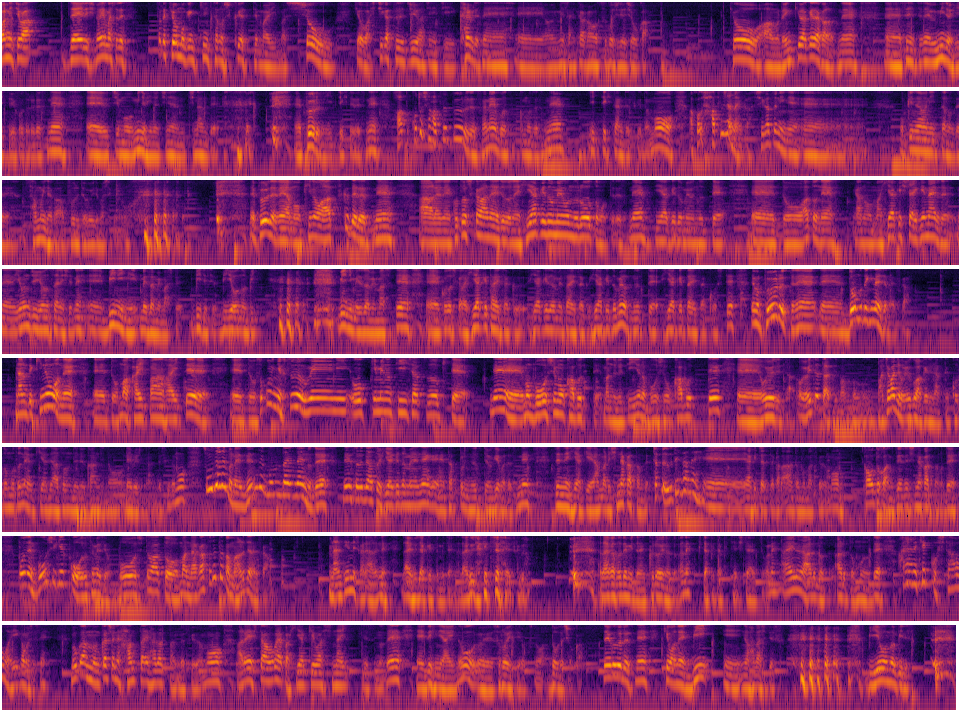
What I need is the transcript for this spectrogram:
こんにちは。税理士の山下です。さて今日も元気に楽しくやってまいりましょう。今日は7月18日火曜日ですね。えー、皆さんいかがお過ごしでしょうか。今日はあの連休明けだからですね、えー先日ね、海の日ということでですね、えーうちも海の日のちなんちなんで、えープールに行ってきてですね、は今年初プールですかね、僕もですね、行ってきたんですけども、あ、これ初じゃないか、4月にね、えー沖縄に行ったので、寒い中、プールで泳いでましたけども。で プールでね、もう昨日暑くてですね、あれね、今年からね、ちょっとね、日焼け止めを塗ろうと思ってですね、日焼け止めを塗って、えーっと、あとね、あの、まあ、日焼けしちゃいけないので、ね、44歳にしてね、えー美に目覚めまして、美ですよ、美容の美。美に目覚めまして、えー今年から日焼け対策、日焼け止め対策、日焼け止めを塗って、日焼け対策をして、でもプールってね、えーどうもできないじゃないですか。なので昨日はね、えっ、と、まあ、海パン履いて、えっ、と、そこにね、普通の上に大きめの T シャツを着て、で、もう帽子もかぶって、まあ、濡れていいような帽子をかぶって、えー泳いでた。泳いでたって、まあ、もうバチャバチャ泳ぐわけじゃなくて、子供とね、浮き輪で遊んでる感じのレベルなんですけども、それであればね、全然問題ないので、で、それであと日焼け止めね、えーたっぷり塗っておけばですね、全然日焼けあんまりしなかったので、ちょっと腕がね、えー焼けちゃったかなと思いますけども、顔とかは全然しなかったので、これね、帽子結構おすすめですよ。帽子と、あと、まあ、長袖とかもあるじゃないですか。なんて言うんですかね、あれね、ライフジャケットみたいな、ライフジャケットじゃないですけど。長袖みたいな黒いのとかね、ピタピタピタしたやつとかね、ああいうのがあるのあると思うので、あれはね、結構した方がいいかもしれないですね。僕は昔はね、反対派だったんですけども、あれした方がやっぱ日焼けはしないですので、えーぜひね、ああいうのを、えー揃えておくのはどうでしょうか。ということでですね、今日はね、美の話です。美容の美です。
